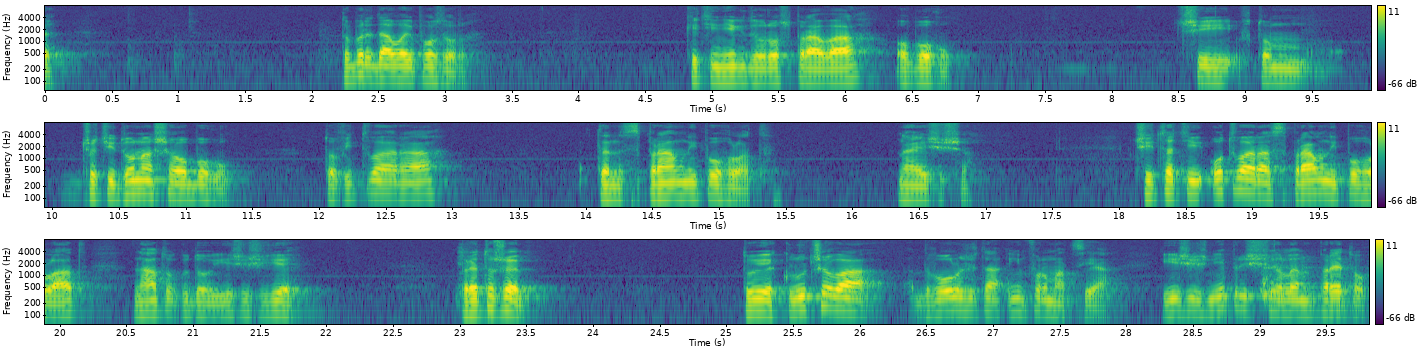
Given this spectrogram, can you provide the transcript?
dobre dávaj pozor, keď ti niekto rozpráva o Bohu. Či v tom, čo ti donáša o Bohu, to vytvára ten správny pohľad na Ježiša. Či sa ti otvára správny pohľad na to, kto Ježiš je. Pretože tu je kľúčová dôležitá informácia. Ježiš neprišiel len preto,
